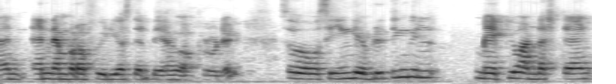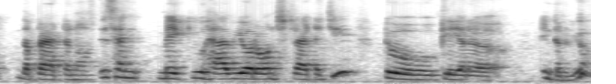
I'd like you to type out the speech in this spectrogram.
and, and number of videos that they have uploaded. So seeing everything will make you understand the pattern of this and make you have your own strategy to clear a interview.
